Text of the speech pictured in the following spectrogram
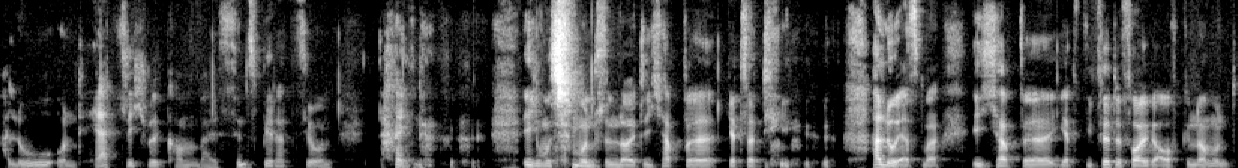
Hallo und herzlich willkommen bei Sinspiration. Dein ich muss schmunzeln, Leute. Ich habe äh, jetzt hat die Hallo erstmal. Ich habe äh, jetzt die vierte Folge aufgenommen und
